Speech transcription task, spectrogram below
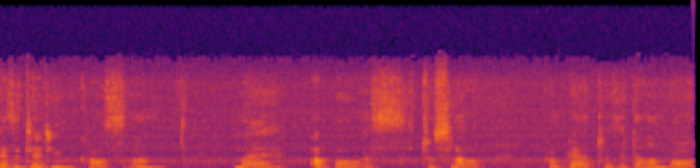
hesitating because um, my up bow is too slow compared to the down bow.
